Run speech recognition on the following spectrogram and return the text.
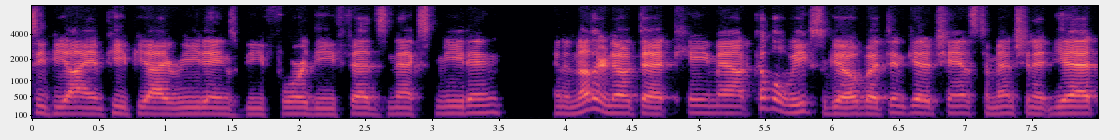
CPI and PPI readings before the Fed's next meeting. And another note that came out a couple of weeks ago, but didn't get a chance to mention it yet,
